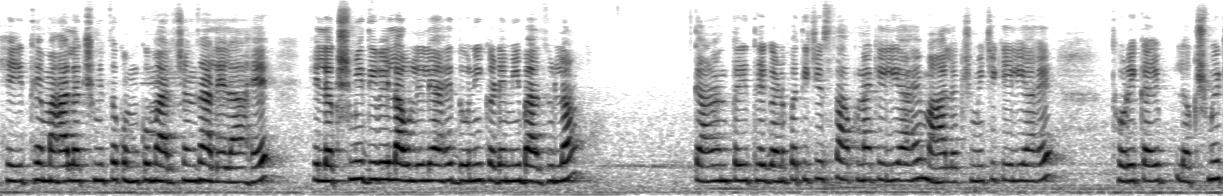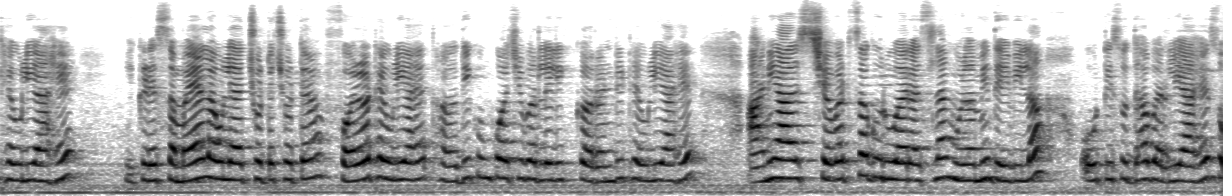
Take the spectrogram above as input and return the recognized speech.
हे इथे महालक्ष्मीचं कुमकुम अर्चन झालेलं आहे. हे लक्ष्मी दिवे लावलेले आहेत दोन्हीकडे मी बाजूला. त्यानंतर इथे गणपतीची स्थापना केली आहे महालक्ष्मीची केली आहे. थोडी काही लक्ष्मी ठेवली आहे. इकडे समया लावल्या आहेत छोट्या छोट्या फळं ठेवली आहेत हळदी कुंकवाची भरलेली करंडी ठेवली आहे आणि आज शेवटचा गुरुवार असल्यामुळं मी देवीला ओटीसुद्धा भरली आहे. सो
